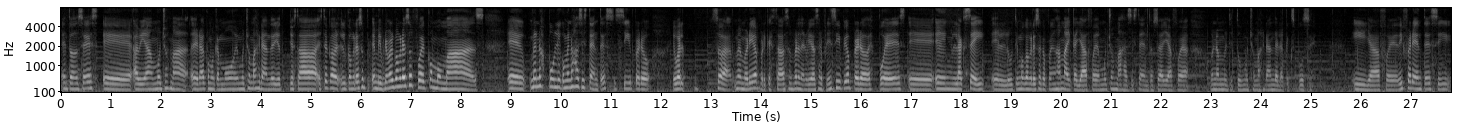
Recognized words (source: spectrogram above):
Entonces, eh, había muchos más, era como que muy, mucho más grande. Yo, yo estaba, este, el congreso, en mi primer congreso fue como más eh, menos público, menos asistentes, sí, pero igual me moría porque estaba súper nerviosa al principio, pero después eh, en LACSEI, el último congreso que fue en Jamaica, ya fue muchos más asistentes, o sea, ya fue una multitud mucho más grande de la que expuse. Y ya fue diferente, sí.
